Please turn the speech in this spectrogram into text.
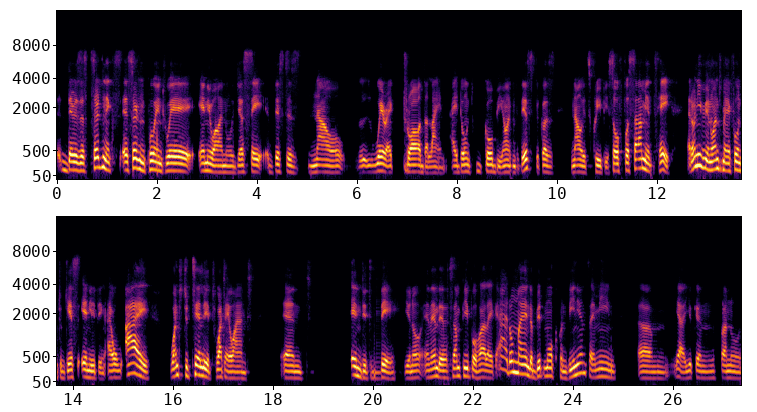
there is a certain ex- a certain point where anyone will just say this is now where I draw the line. I don't go beyond this because now it's creepy. So for some, it's hey, I don't even want my phone to guess anything. I I want to tell it what I want and end it there, you know. And then there's some people who are like, ah, I don't mind a bit more convenience. I mean, um, yeah, you can know,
